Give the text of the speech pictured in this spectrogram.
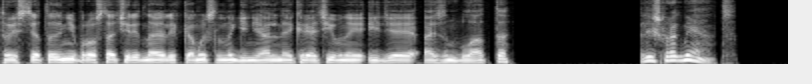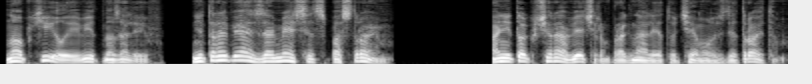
То есть это не просто очередная легкомысленно гениальная креативная идея Айзенблатта?» «Лишь фрагмент. Но пхилый вид на залив. Не торопясь, за месяц построим. Они только вчера вечером прогнали эту тему с Детройтом.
